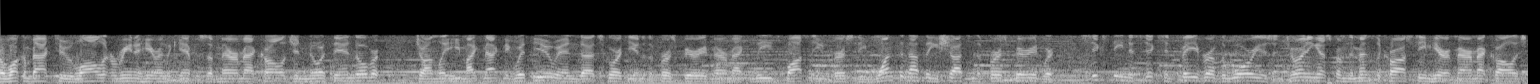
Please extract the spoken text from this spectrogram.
or welcome back to Lawler Arena here on the campus of Merrimack College in North Andover. John Leahy, Mike Mackney with you, and uh, score at the end of the first period. Merrimack leads Boston University one to nothing. Shots in the first period. We're 16 to six in favor of the Warriors. And joining us from the men's lacrosse team here at Merrimack College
